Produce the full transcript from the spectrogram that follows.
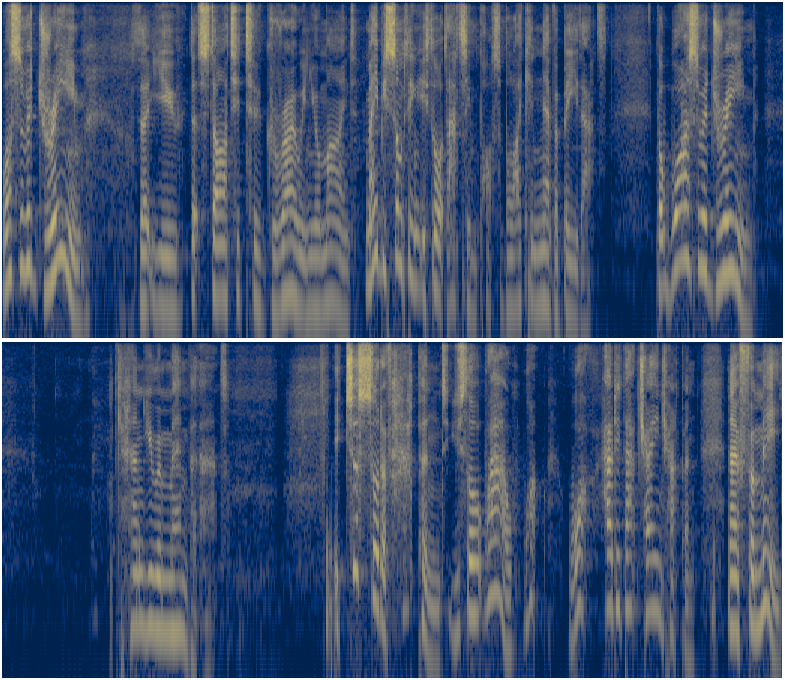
was there a dream that you that started to grow in your mind? Maybe something you thought that's impossible, I can never be that. But was there a dream? Can you remember that? It just sort of happened. You thought, wow, what, What, how did that change happen? Now, for me,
